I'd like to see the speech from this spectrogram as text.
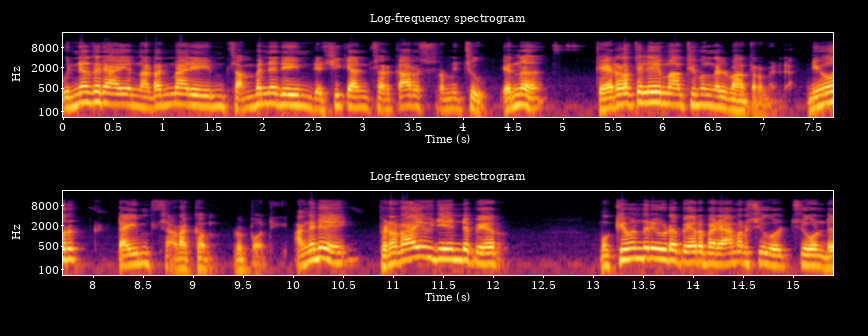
ഉന്നതരായ നടന്മാരെയും സമ്പന്നരെയും രക്ഷിക്കാൻ സർക്കാർ ശ്രമിച്ചു എന്ന് കേരളത്തിലെ മാധ്യമങ്ങൾ മാത്രമല്ല ന്യൂയോർക്ക് ടൈംസ് അടക്കം റിപ്പോർട്ട് ചെയ്യും. അങ്ങനെ പിണറായി വിജയന്റെ പേർ മുഖ്യമന്ത്രിയുടെ പേർ പരാമർശിച്ചുകൊണ്ട്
